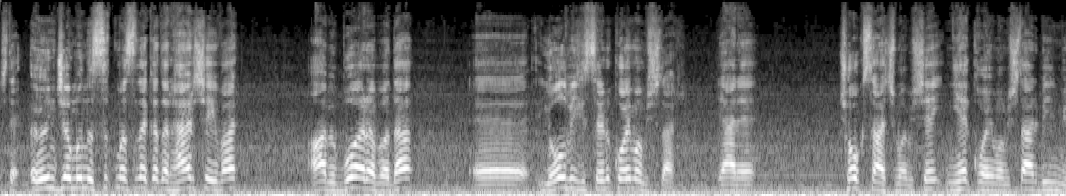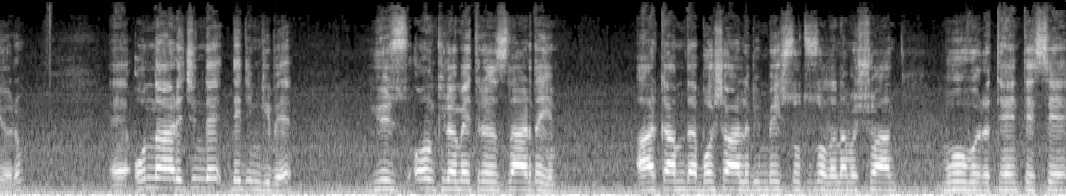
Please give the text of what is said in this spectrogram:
işte ön camın ısıtmasına kadar her şey var. Abi bu arabada e, yol bilgisayarını koymamışlar. Yani çok saçma bir şey. Niye koymamışlar bilmiyorum. E, onun haricinde dediğim gibi 110 kilometre hızlardayım. Arkamda boş ağırlı 1530 olan ama şu an mover'ı, tentesi,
